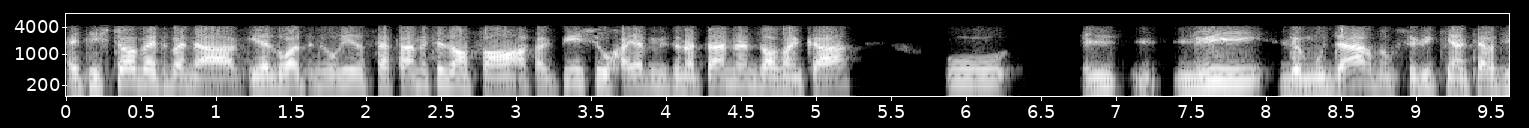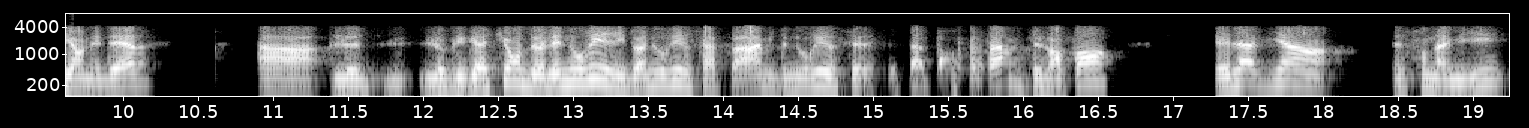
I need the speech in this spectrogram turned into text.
et Ishtov et Banav, il a le droit de nourrir sa femme et ses enfants, Afalpi, ou Chayav même dans un cas où lui, le moudar, donc celui qui est interdit en éder, a l'obligation de les nourrir. Il doit nourrir sa femme, il doit nourrir sa propre femme, ses enfants. Et là vient son ami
